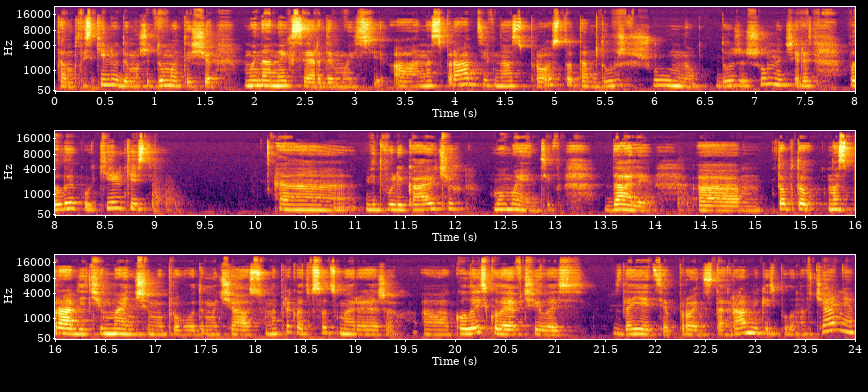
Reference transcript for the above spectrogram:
там близькі люди можуть думати, що ми на них сердимось. А насправді в нас просто там дуже шумно, дуже шумно через велику кількість е- відволікаючих моментів. Далі. Е, тобто, насправді, чим менше ми проводимо часу, наприклад, в соцмережах. Е, колись, коли я вчилась здається, про інстаграм, якесь було навчання.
